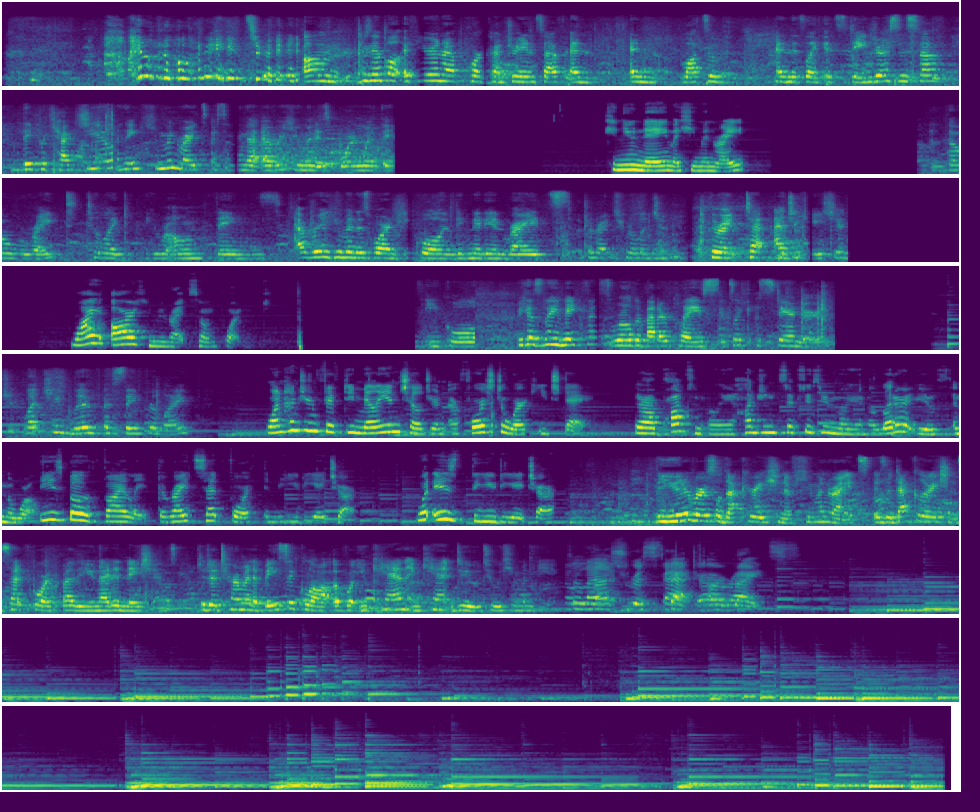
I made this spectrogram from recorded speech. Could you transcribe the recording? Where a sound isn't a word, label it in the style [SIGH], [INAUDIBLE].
[LAUGHS] I don't know how to answer it. Um, for example, if you're in a poor country and stuff, and and lots of, and it's like it's dangerous and stuff, they protect you. I think human rights are something that every human is born with. They Can you name a human right? The right to like your own things. Every human is born equal in dignity and rights. The right to religion. The right to education. Why are human rights so important? Equal because they make this world a better place. It's like a standard. Should let you live a safer life. 150 million children are forced to work each day. There are approximately 163 million illiterate youth in the world. These both violate the rights set forth in the UDHR. What is the UDHR? The Universal Declaration of Human Rights is a declaration set forth by the United Nations to determine a basic law of what you can and can't do to a human being. So let's respect our rights.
